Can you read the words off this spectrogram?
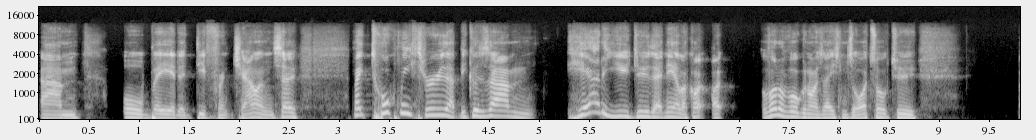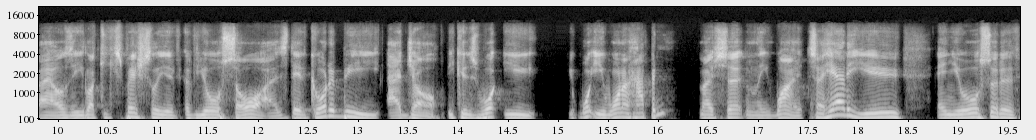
um, albeit a different challenge. So, mate, talk me through that because um, how do you do that now? Like, I, I, a lot of organizations I talk to, Balesy, like especially of, of your size, they've got to be agile because what you what you want to happen most certainly won't. So, how do you and your sort of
